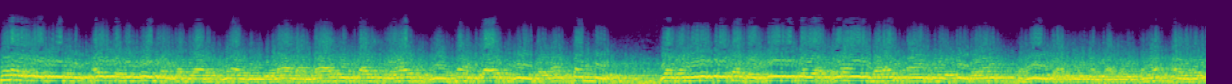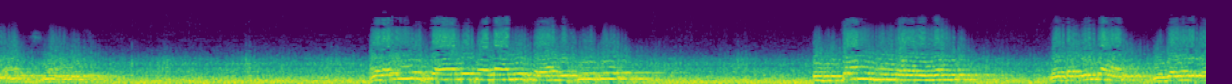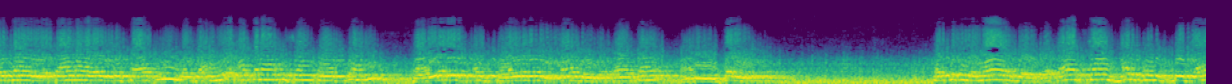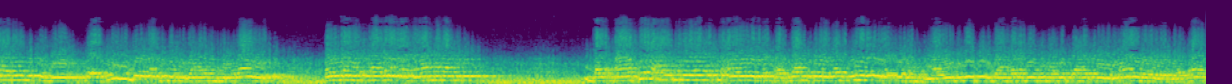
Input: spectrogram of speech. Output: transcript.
فلا يجدون أي تجدون من يا ربنا من جلال الله إنسان جلال إنسان جلال من جلال سامي يا جميل كيف تجدون كي أقرأي برد عن جلال جلال سهيل جلال من جلال سهيل أو هذه أشياء أولئك السلام فلا نسأل فيه إنسان من جلال وتقول مجھے ایسا لکانا اور مصافی مجاہی اپنا کشان پہنچتا ہے خائر از خائر نماز مجاہتا ہمیں کریں ہر کچھ نماز زکاة کا ہر کچھ بجارے کے لیے تحریر دینا کے جارے ہمراہی اللہ تعالیٰ علیہ بل آخر عمرنا تعالى الأبدان في الأرض مايدي في جانب من الجهات المائية والجهات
